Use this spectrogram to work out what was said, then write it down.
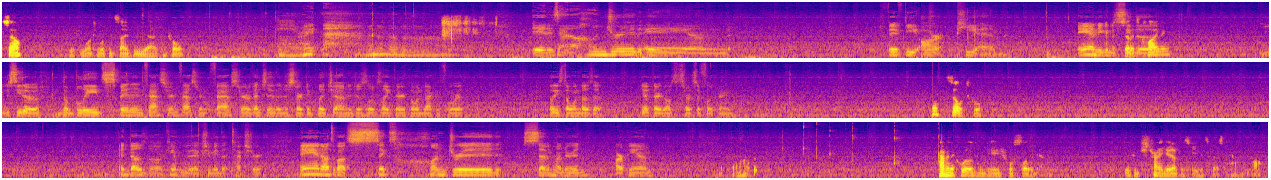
So, if you want to look inside the uh, controller, Alright. No, no, no, no. It is at a hundred and fifty RPM. And you can just see so it's the climbing. you can just see the the blades spinning faster and faster and faster. Eventually they just start to glitch out and it just looks like they're going back and forth. At least the one does it. Yep, there it goes. It starts to flickering. Yeah, still looks cool. It does though. I can't believe they actually made that texture. And now it's about 600, 700 RPM. That'll help it. Having the coils engaged will slow it down. If you're just trying to get up to speed, it's best to have them off.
